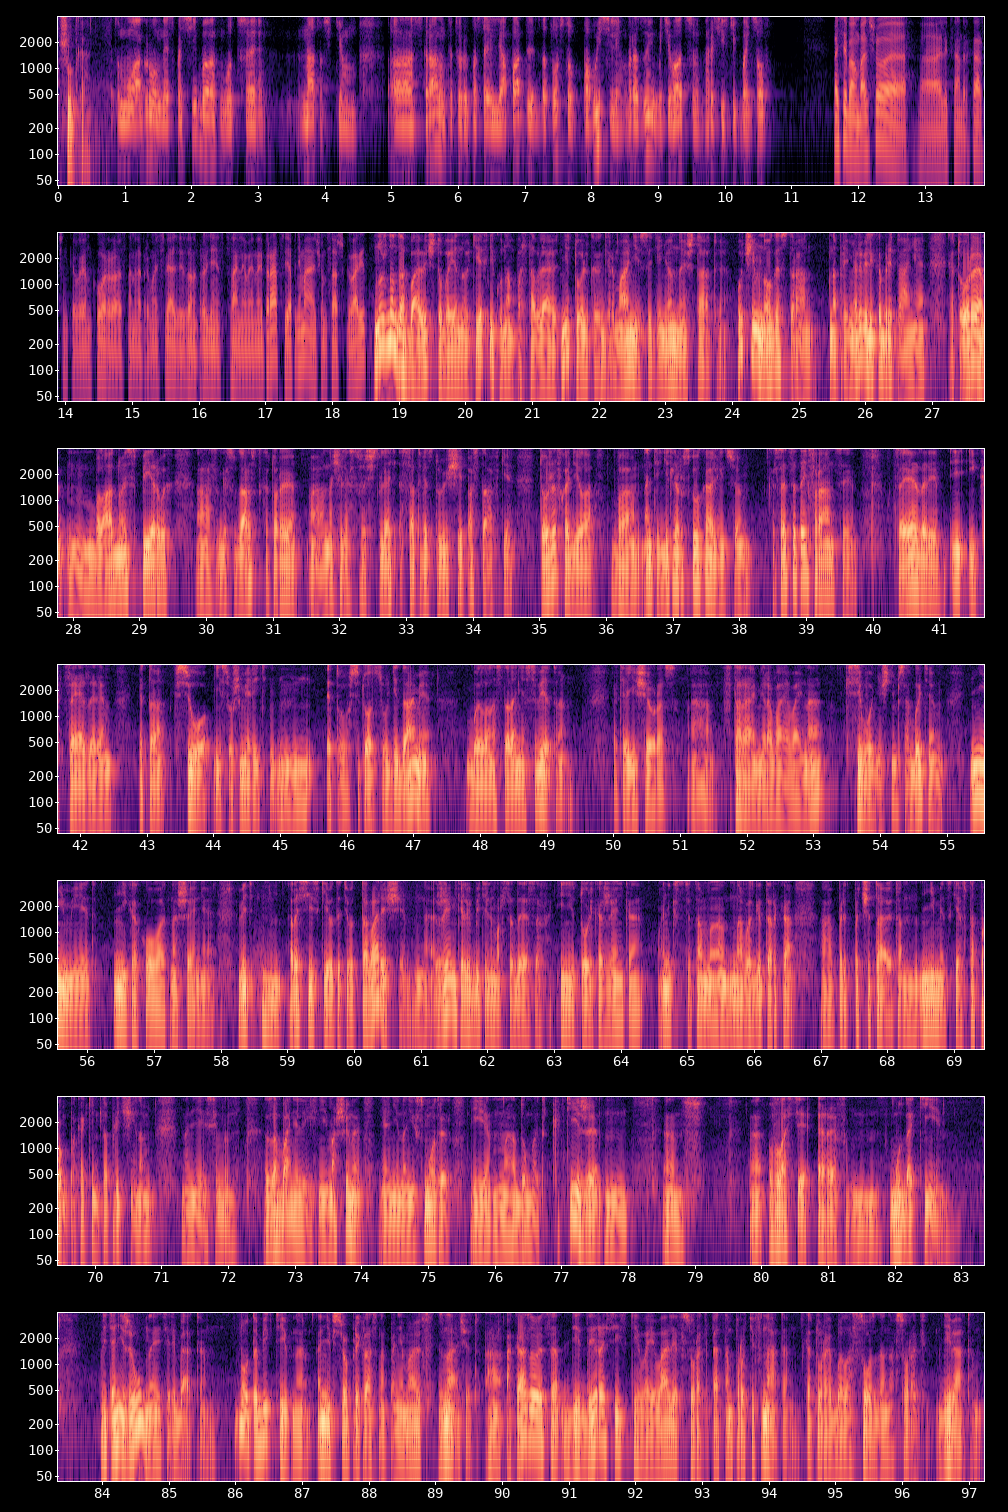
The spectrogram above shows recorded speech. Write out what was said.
шутка. Поэтому огромное спасибо вот э, натовским э, странам, которые поставили леопарды, за то, что повысили в разы мотивацию российских бойцов. Спасибо вам большое. Александр Харченко, военкор, с нами на прямой связи из зоны проведения специальной военной операции. Я понимаю, о чем Саша говорит. Нужно добавить, что военную технику нам поставляют не только Германия и Соединенные Штаты. Очень много стран. Например, Великобритания, которая была одной из первых а, государств, которые а, начали осуществлять соответствующие поставки. Тоже входила в антигитлеровскую коалицию. Касается это и Франции. Цезаре и, и к Цезарям. Это все, если уж мерить эту ситуацию дедами, было на стороне света. Хотя еще раз, а, Вторая мировая война к сегодняшним событиям не имеет никакого отношения. Ведь российские вот эти вот товарищи, Женька, любитель Мерседесов, и не только Женька, они, кстати, там э, на ВГТРК э, предпочитают немецкий автопром по каким-то причинам. Надеюсь, им забанили их машины, и они на них смотрят и думают, какие же э, власти РФ мудаки. Ведь они же умные, эти ребята. Ну вот объективно, они все прекрасно понимают. Значит, а, оказывается, деды российские воевали в 45-м против НАТО, которое было создано в 49-м.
